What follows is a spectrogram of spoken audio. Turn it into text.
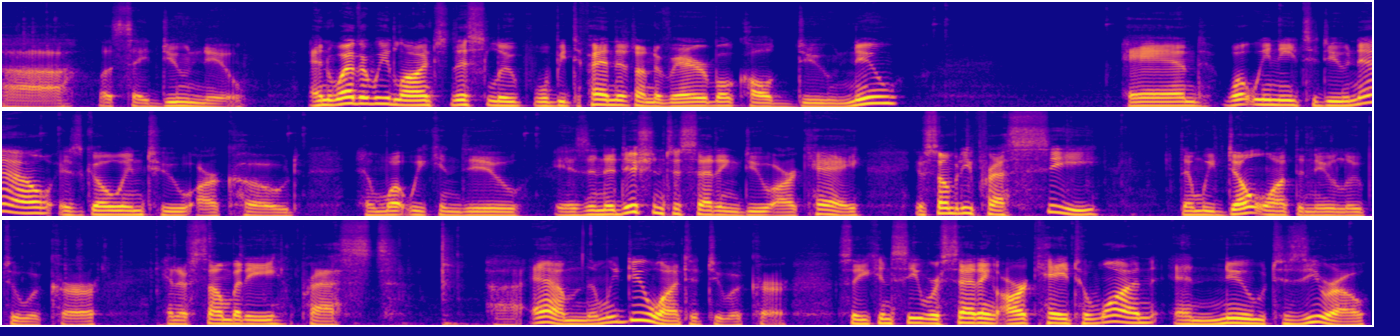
uh, let's say, do new. And whether we launch this loop will be dependent on a variable called do new. And what we need to do now is go into our code. And what we can do is, in addition to setting do rk, if somebody pressed C, then we don't want the new loop to occur. And if somebody pressed uh, m, then we do want it to occur. So you can see we're setting rk to 1 and new to 0.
